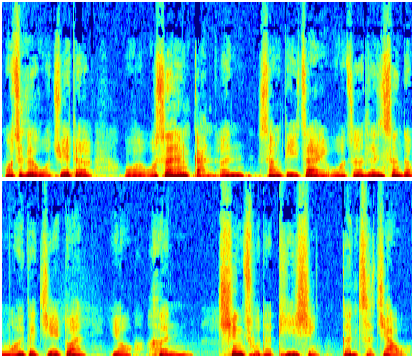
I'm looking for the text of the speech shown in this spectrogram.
我这个我觉得我我是很感恩上帝，在我这人生的某一个阶段有很清楚的提醒跟指教我。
